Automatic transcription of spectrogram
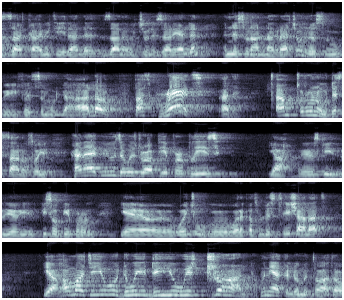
እዛ አካባቢ ትሄዳለህ እዛ ነው ውጭ ምንዛሬ ያለን እነሱን አናግራቸው እነሱ ይፈጽሙልሃል አለው that's great አለ በጣም ጥሩ ነው። ደስ አለው ሰውዬ። can I give the withdrawal paper please? ያ እስኪ piece of paper ኡን የወጪ ወረቀቱን ልስጥሽ አላት። ያ how much you do do you withdrawal? ምን ያክል ነው የምታወጣው?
